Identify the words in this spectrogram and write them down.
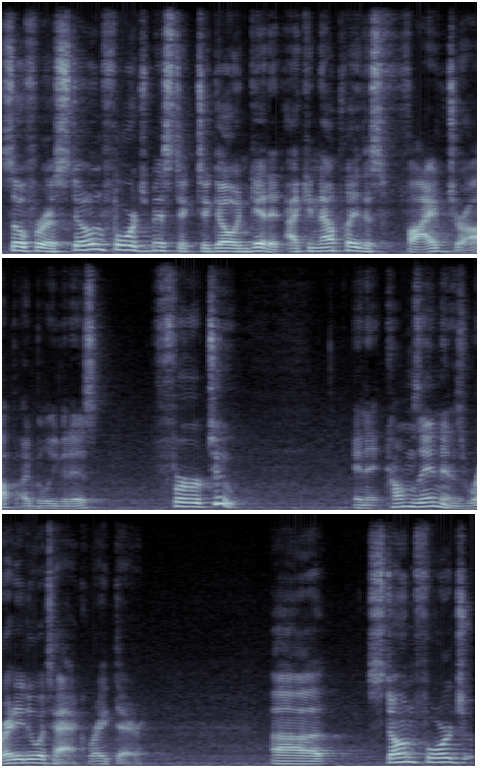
So for a Stoneforge Mystic to go and get it, I can now play this 5 drop, I believe it is, for 2. And it comes in and is ready to attack right there. Uh, Stoneforge,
